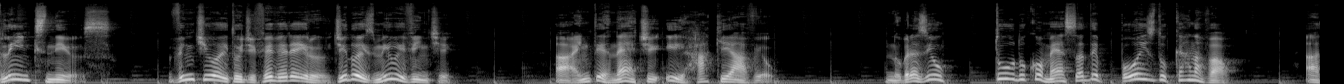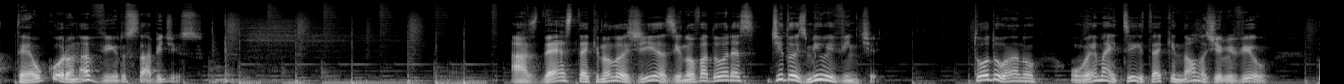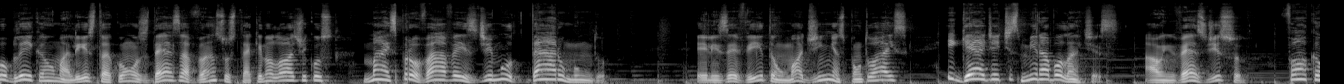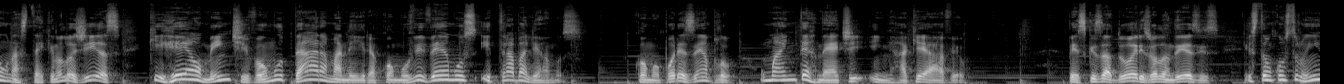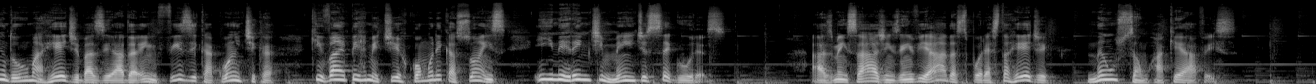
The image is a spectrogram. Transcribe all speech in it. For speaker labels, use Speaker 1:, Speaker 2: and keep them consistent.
Speaker 1: Blinks News 28 de fevereiro de 2020 A internet irhackeável No Brasil, tudo começa depois do carnaval. Até o coronavírus sabe disso. As 10 tecnologias inovadoras de 2020. Todo ano, o MIT Technology Review publica uma lista com os 10 avanços tecnológicos mais prováveis de mudar o mundo. Eles evitam modinhas pontuais e gadgets mirabolantes. Ao invés disso, focam nas tecnologias que realmente vão mudar a maneira como vivemos e trabalhamos, como, por exemplo, uma internet inhackeável. Pesquisadores holandeses estão construindo uma rede baseada em física quântica que vai permitir comunicações inerentemente seguras. As mensagens enviadas por esta rede não são hackeáveis.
